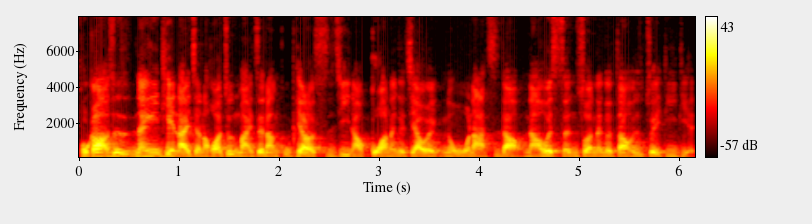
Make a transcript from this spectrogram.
我刚好是那一天来讲的话，就是买这张股票的时机，然后挂那个价位，那我哪知道哪会神算那个刚好是最低点？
